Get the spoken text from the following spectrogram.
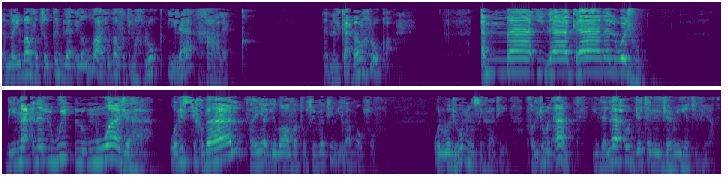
لأن إضافة القبلة إلى الله إضافة مخلوق إلى خالق. لأن الكعبة مخلوقة. أما إذا كان الوجه بمعنى المواجهة والاستقبال فهي إضافة صفة إلى موصوف. والوجه من صفاته. فهمتم الآن؟ إذا لا حجة للجمية في هذا.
